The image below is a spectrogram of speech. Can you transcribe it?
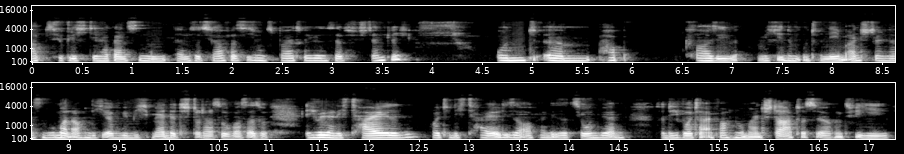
abzüglich der ganzen ähm, Sozialversicherungsbeiträge, selbstverständlich und ähm, habe quasi mich in einem Unternehmen anstellen lassen, wo man auch nicht irgendwie mich managt oder sowas. Also ich will ja nicht Teil, wollte nicht Teil dieser Organisation werden, sondern ich wollte einfach nur meinen Status irgendwie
